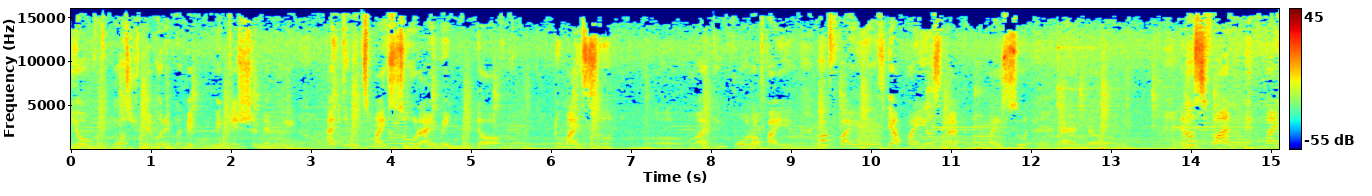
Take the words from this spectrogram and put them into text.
Your most memorable vac- vacation memory. I think it's mysore. I went uh, to mysore uh, i think four or five years not five years yeah five years back to mysore. And uh, it was fun with my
